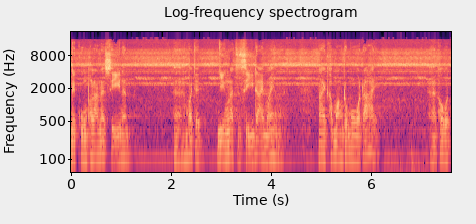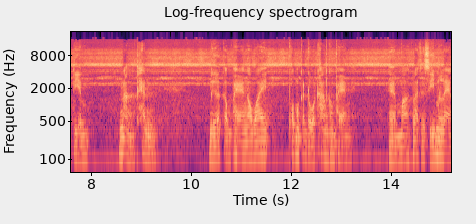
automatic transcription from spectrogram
ในกรุงพราณสีนั้นว่าจะยิงราชสีได้ไหมนายขมังธนูว่าได้เขาก็เตรียมนั่งแท่น เหนือกำแพงเอาไว้ เพราะมันกระโดดข้ามกำแพงมาราชสีมันแรง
